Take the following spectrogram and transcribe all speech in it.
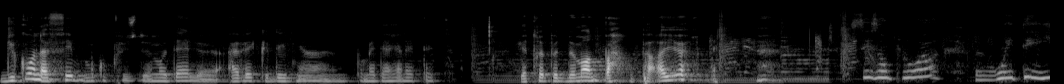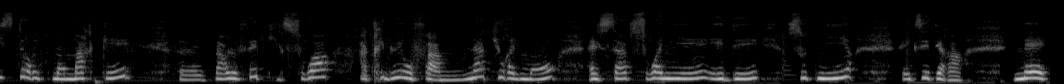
Du coup, on a fait beaucoup plus de modèles avec des liens pour mettre derrière la tête. Il y a très peu de demandes par, par ailleurs. Ces emplois euh, ont été historiquement marqués euh, par le fait qu'ils soient attribués aux femmes. Naturellement, elles savent soigner, aider, soutenir, etc. Mais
